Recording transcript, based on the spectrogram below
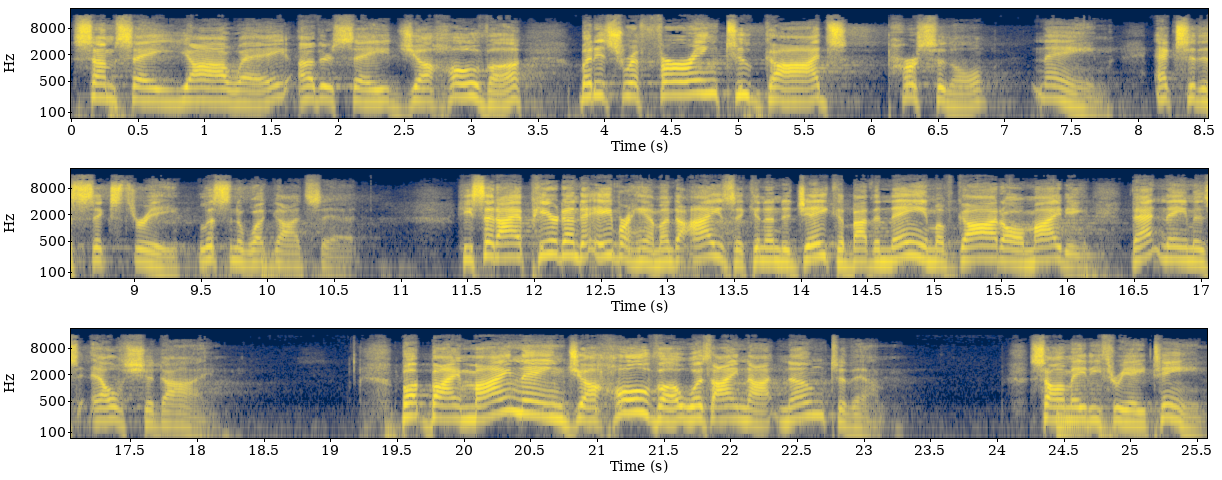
Some say Yahweh, others say Jehovah, but it's referring to God's personal name. Exodus 6 3. Listen to what God said. He said, I appeared unto Abraham, unto Isaac, and unto Jacob by the name of God Almighty. That name is El Shaddai. But by my name Jehovah was I not known to them. Psalm 83 18.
